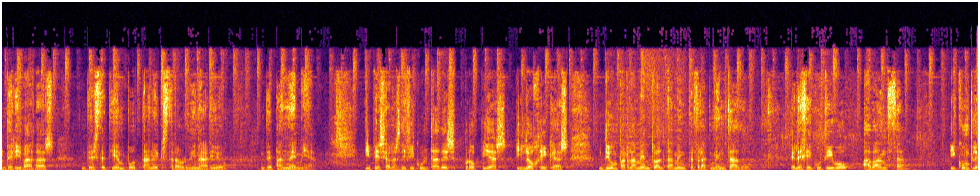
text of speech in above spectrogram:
derivadas de este tiempo tan extraordinario de pandemia y pese a las dificultades propias y lógicas de un Parlamento altamente fragmentado, el Ejecutivo avanza y cumple.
